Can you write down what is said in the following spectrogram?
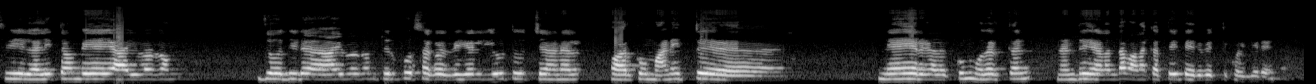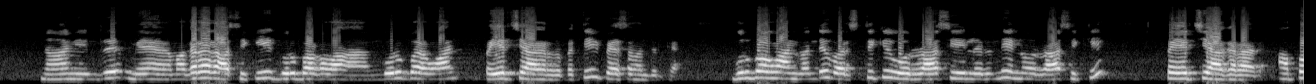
ஸ்ரீ லலிதாம்பே ஆய்வகம் ஜோதிட ஆய்வகம் திருப்பூர் சகோதரிகள் யூடியூப் சேனல் பார்க்கும் அனைத்து நேயர்களுக்கும் முதற்கண் நன்றி கலந்த வணக்கத்தை தெரிவித்துக் கொள்கிறேன். நான் இன்று மே மகர ராசிக்கு குரு பகவான் குரு பகவான் பயிற்சி ஆகிறத பற்றி பேச வந்திருக்கேன். குரு பகவான் வந்து வருஷத்துக்கு ஒரு ராசியிலிருந்து இன்னொரு ராசிக்கு பயிற்சி ஆகிறார். அப்போ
